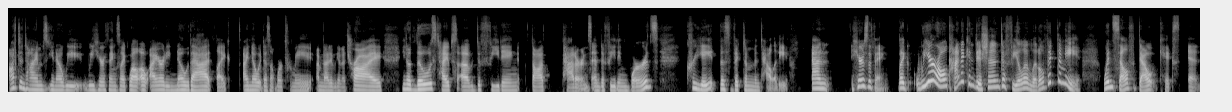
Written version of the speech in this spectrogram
oftentimes you know we we hear things like well oh i already know that like i know it doesn't work for me i'm not even going to try. You know those types of defeating thought patterns and defeating words create this victim mentality. And here's the thing like we are all kind of conditioned to feel a little victimy when self doubt kicks in.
